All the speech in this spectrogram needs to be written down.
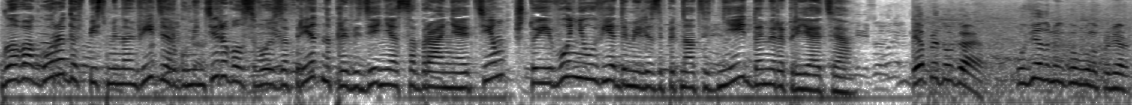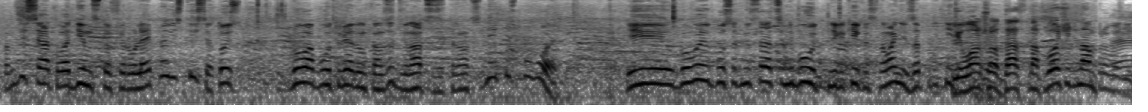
Глава города в письменном виде аргументировал свой запрет на проведение собрания тем, что его не уведомили за 15 дней до мероприятия. Я предлагаю уведомить главу, например, там 10-11 февраля и провести себя. То есть глава будет уведомлен там за 12, за 13 дней, пусть проводит. И главы госадминистрации не будет никаких оснований запретить. И он что, даст на площади нам проводить?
